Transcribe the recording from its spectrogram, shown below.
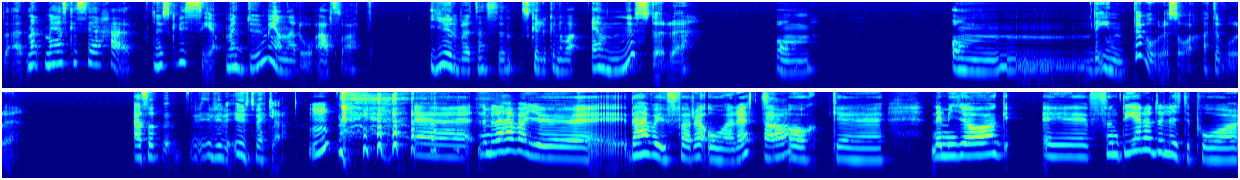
där. Men, men jag ska säga här, nu ska vi se. Men du menar då alltså att julberättelsen skulle kunna vara ännu större om, om det inte vore så? Att det vore... Alltså, utveckla. Eh, nej men det här var ju, det här var ju förra året. Ja. Och eh, nej men jag eh, funderade lite på,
